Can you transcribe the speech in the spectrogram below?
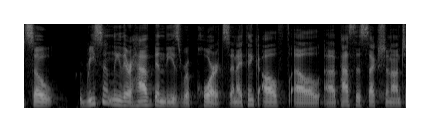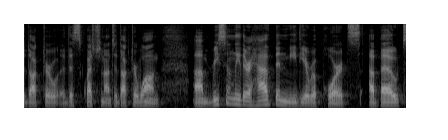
so recently there have been these reports, and I think I'll, I'll uh, pass this section on to Dr. this question on to Dr. Wong. Um, recently there have been media reports about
